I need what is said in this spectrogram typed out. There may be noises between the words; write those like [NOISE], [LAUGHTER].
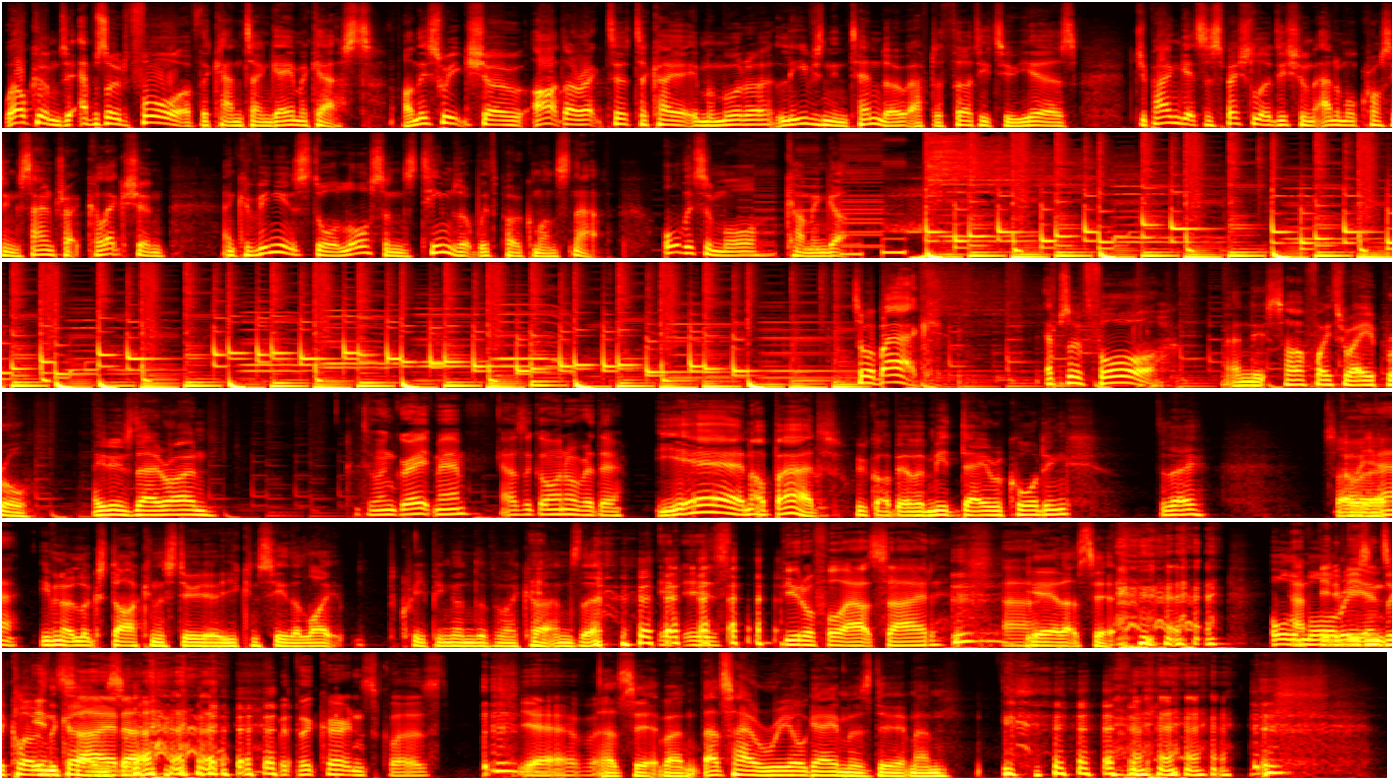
Welcome to episode 4 of the Kantan Gamercast. On this week's show, art director Takaya Imamura leaves Nintendo after 32 years, Japan gets a special edition Animal Crossing soundtrack collection, and convenience store Lawson's teams up with Pokemon Snap. All this and more coming up. So we're back, episode 4, and it's halfway through April. How are you doing today, Ryan? Doing great, man. How's it going over there? Yeah, not bad. We've got a bit of a midday recording today. So Oh, uh, yeah. even though it looks dark in the studio, you can see the light creeping under my curtains there. It is beautiful outside. Uh, [LAUGHS] yeah, that's it. [LAUGHS] All the more to reason in- to close the curtains. uh, [LAUGHS] with the curtains closed. Yeah, but that's it, man. That's how real gamers do it, man.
